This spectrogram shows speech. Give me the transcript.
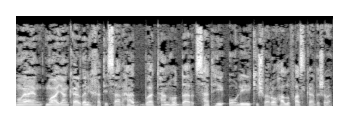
معین،, معین کردن خطی سرحد باید تنها در سطح عالی کشورها حل و فصل کرده شود.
